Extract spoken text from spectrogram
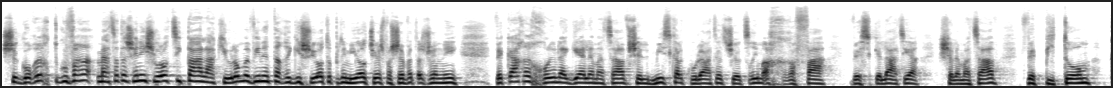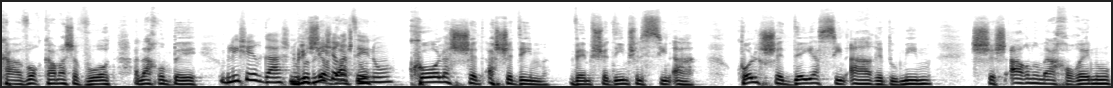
שגורר תגובה מהצד השני שהוא לא ציפה לה, כי הוא לא מבין את הרגישויות הפנימיות שיש בשבט השני, וככה יכולים להגיע למצב של מיסקלקולציות שיוצרים החרפה ואסקלציה של המצב, ופתאום כעבור כמה שבועות אנחנו ב... בלי שהרגשנו בלי שהרגשנו, שרצינו. כל השד, השדים, והם שדים של שנאה, כל שדי השנאה הרדומים שהשארנו מאחורינו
